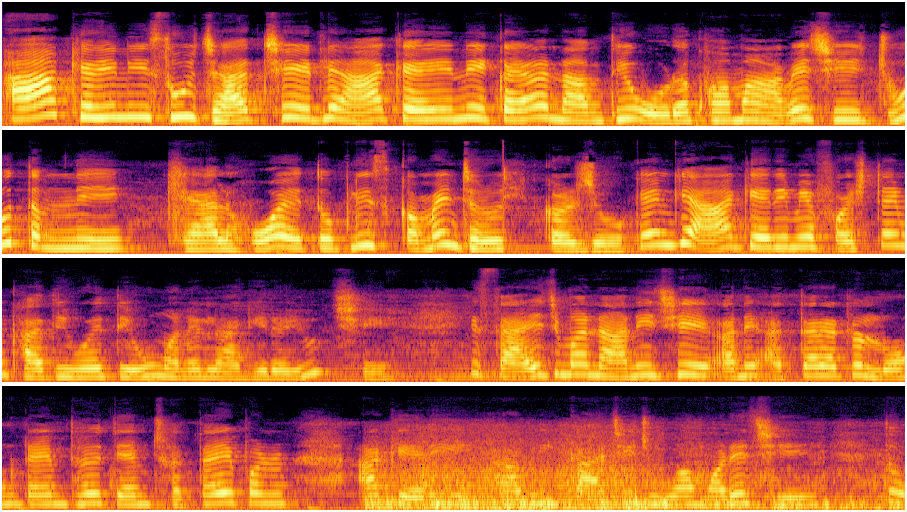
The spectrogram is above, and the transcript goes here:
આ કેરીની શું જાત છે? એટલે આ કેરીને કયા નામથી ઓળખવામાં આવે છે? જો તમને ખ્યાલ હોય તો પ્લીઝ કમેન્ટ જરૂર કરજો. કેમ કે આ કેરી મેં ફર્સ્ટ ટાઈમ ખાધી હોય તેવું મને લાગી રહ્યું છે. એ સાઇઝમાં નાની છે અને અત્યારે આટલો લોંગ ટાઈમ થયો તેમ છતાંય પણ આ કેરી આવી કાચી જોવા મળે છે. તો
